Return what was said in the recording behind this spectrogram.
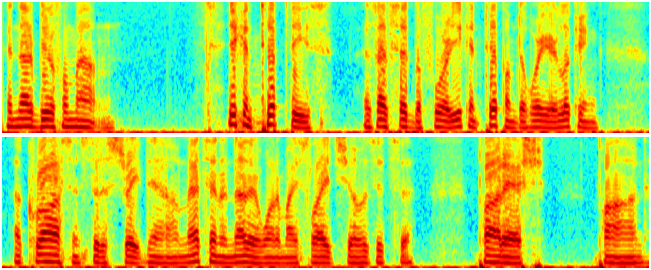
Isn't that a beautiful mountain? You can tip these, as I've said before, you can tip them to where you're looking across instead of straight down. That's in another one of my slideshows. It's a potash pond.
